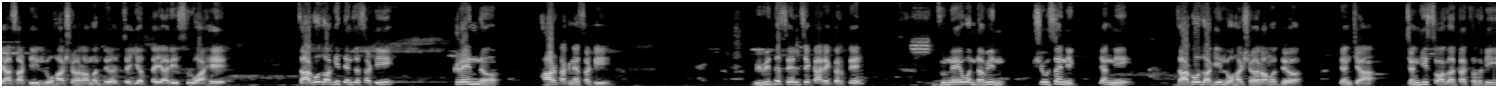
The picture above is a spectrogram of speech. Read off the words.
त्यासाठी लोहा शहरामध्ये जय्यत तयारी सुरू आहे. जागोजागी त्यांच्यासाठी क्रेननं हार टाकण्यासाठी विविध सेलचे कार्यकर्ते जुने व नवीन शिवसैनिक यांनी जागोजागी लोहा शहरामध्ये त्यांच्या जंगी स्वागतासाठी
